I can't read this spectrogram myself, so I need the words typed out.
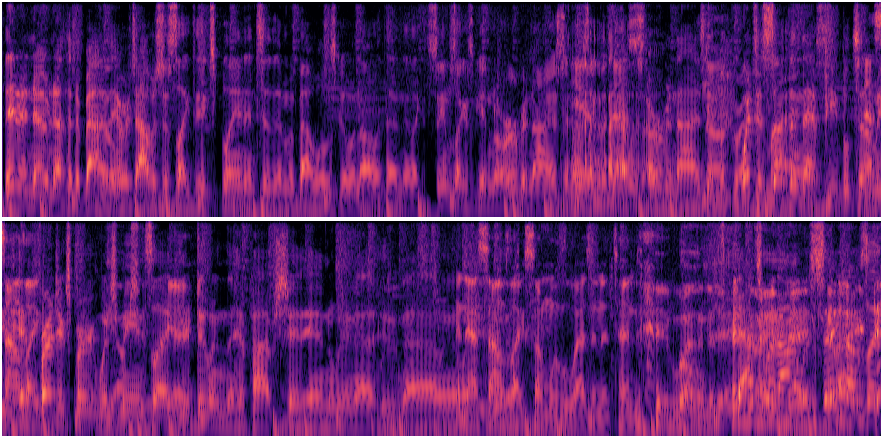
They didn't know nothing about it. They were. I was just like explaining to them about what was going on with that, and they're like, it seems like it's getting urbanized. And I was like, what but the hell is urbanized? No. Which is something that people tell That me in like- Fredericksburg, which Yeah, means like Yeah. you're doing the hip hop shit, and we're not. We're not we don't And want that you sounds like someone who hasn't attended. who Boom, hasn't yeah. attended. That's what I was saying. I was like,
